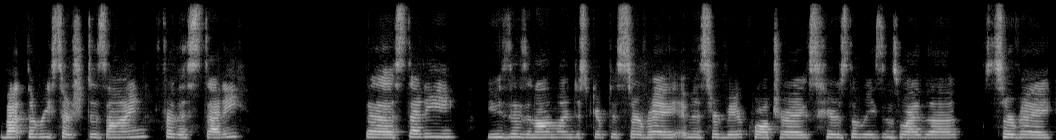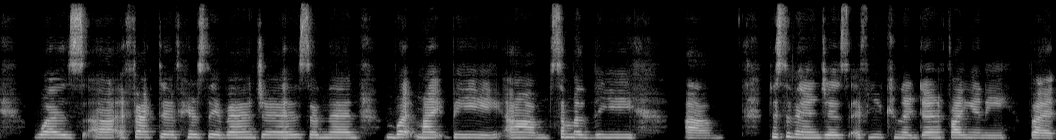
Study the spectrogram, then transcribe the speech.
about the research design for the study. The study uses an online descriptive survey administered via Qualtrics. Here's the reasons why the survey was uh, effective. Here's the advantages, and then what might be um, some of the um, disadvantages if you can identify any. But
